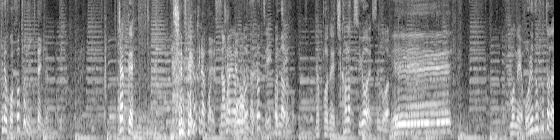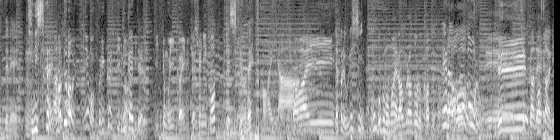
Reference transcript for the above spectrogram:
きなこは外に行きたいんだ。ジャック。きなこです。名前がどっち？どっち？こっちやっぱね力強いすごい。えもうね俺のことなんてね気にしてない。あでも今振り返っていいか振り返って行ってもいいかい？みたいな。一緒に行こう。景色をね。かわいいな。かわい。いやっぱり嬉しいんだね。僕も前ラブラドール飼ってたえラブラドール？えー実家で。まさに。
